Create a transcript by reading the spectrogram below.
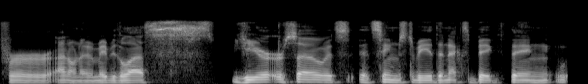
for I don't know maybe the last year or so. It's it seems to be the next big thing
